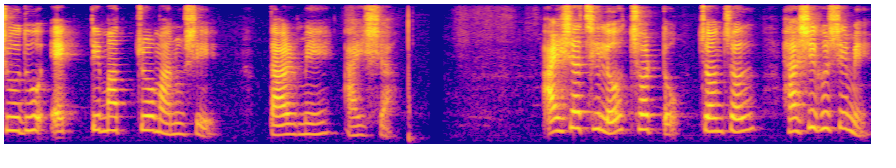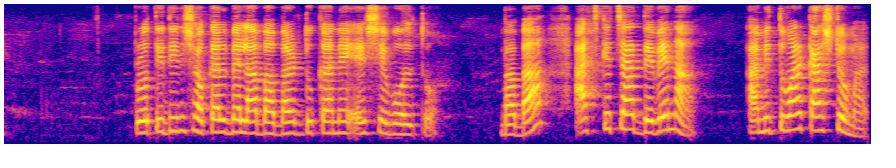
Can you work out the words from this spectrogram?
শুধু একটিমাত্র মানুষে, তার মেয়ে আয়সা আয়শা ছিল ছোট্ট, চঞ্চল হাসি খুশি মেয়ে। প্রতিদিন সকালবেলা বাবার দোকানে এসে বলতো বাবা, আজকে চা দেবে না। আমি তোমার কাস্টমার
